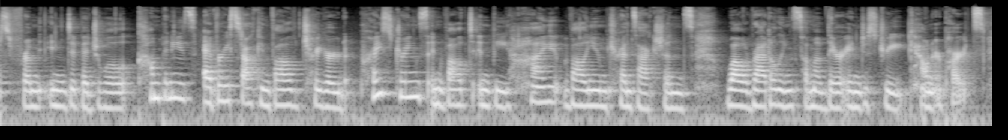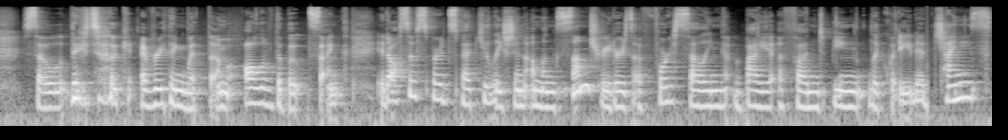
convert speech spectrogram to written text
from individual companies. Every stock involved triggered price strings involved in the high volume transactions while rattling some of their industry counterparts. So they took everything with them, all of the boats sank. It also spurred speculation among some traders of forced selling by a fund being liquidated. Chinese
